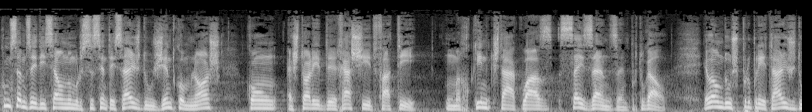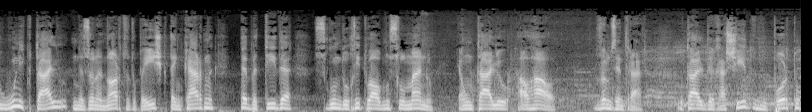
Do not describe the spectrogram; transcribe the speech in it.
Começamos a edição número 66 do Gente Como Nós com a história de Rashid Fatih, um marroquino que está há quase seis anos em Portugal. Ele é um dos proprietários do único talho na zona norte do país que tem carne abatida segundo o ritual muçulmano. É um talho halal. Vamos entrar. O talho de Rashid, no Porto,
